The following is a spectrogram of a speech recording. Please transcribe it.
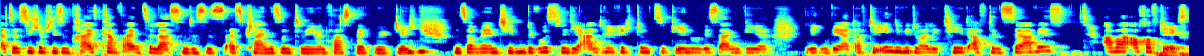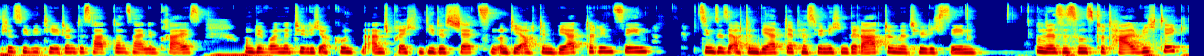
also sich auf diesen Preiskampf einzulassen, das ist als kleines Unternehmen fast nicht möglich. Mhm. Und so haben wir entschieden, bewusst in die andere Richtung zu gehen, wo wir sagen, wir legen Wert auf die Individualität, auf den Service, aber auch auf die Exklusivität und das hat dann seinen Preis. Und wir wollen natürlich auch Kunden ansprechen, die das schätzen und die auch den Wert darin sehen, beziehungsweise auch den Wert der persönlichen Beratung natürlich sehen. Und das ist uns total wichtig.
